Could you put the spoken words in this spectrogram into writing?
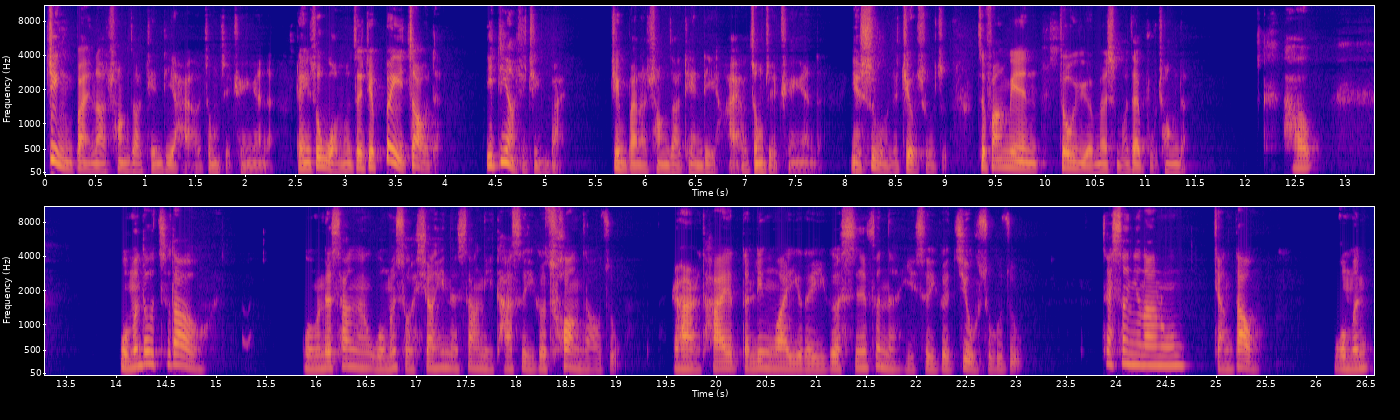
敬拜那创造天地海和众水泉源的，等于说我们这些被造的，一定要去敬拜，敬拜那创造天地海和众水泉源的，也是我们的救赎主。这方面，周宇有没有什么在补充的？好，我们都知道，我们的上人，我们所相信的上帝，他是一个创造主。然而，他的另外一个的一个身份呢，也是一个救赎主。在圣经当中讲到，我们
